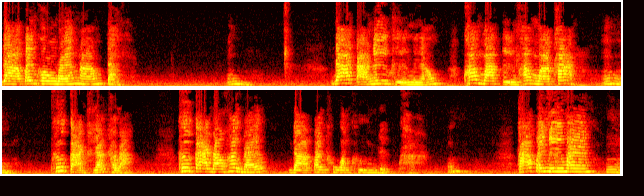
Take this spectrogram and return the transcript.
อย่าเป็นคนแรงน้ำใจ อืม ยาตานี่คือเหนียวข้ามว่ากินข้ามว่าท่านอืมคือการเสียสละคือการเราให้แล้วอย่าไปทวงคืนเด็กค่ะดอืมถ้าไปมีแมงอืม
